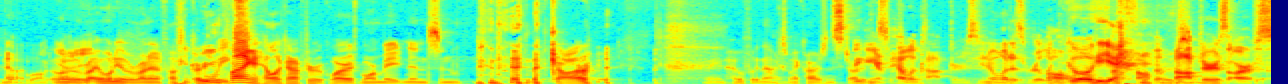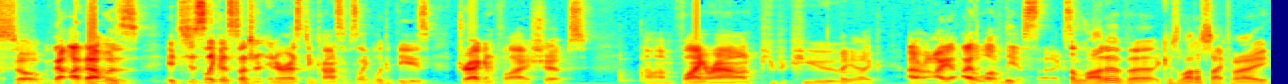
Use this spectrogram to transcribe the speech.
no, it won't. It won't, even, it- it won't even run in a fucking. are couple you weeks. implying a helicopter requires more maintenance and, than a car? I mean, hopefully not, because my car's in started. Speaking in of six months. helicopters, you know what is really Oh. cool? Oh, yeah. The Thopters are so that uh, that was it's just like a, such an interesting concept. It's like look at these dragonfly ships um, flying around, pew pew pew. Oh, yeah. Like I don't know, I I love the, aesthetics. a lot of because a lot of sci-fi a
